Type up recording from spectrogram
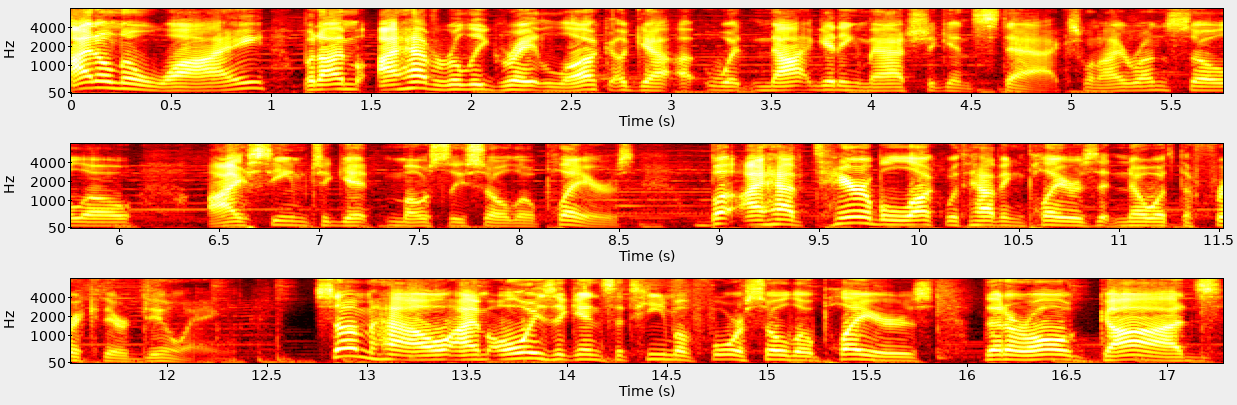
I don't know why, but I'm I have really great luck against, with not getting matched against stacks. When I run solo, I seem to get mostly solo players, but I have terrible luck with having players that know what the frick they're doing. Somehow, I'm always against a team of four solo players that are all gods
